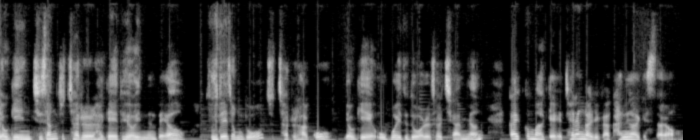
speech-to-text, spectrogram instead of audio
여긴 지상 주차를 하게 되어 있는데요. 두 대 정도 주차를 하고 여기에 오버헤드 도어를 설치하면 깔끔하게 차량 관리가 가능하겠어요.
